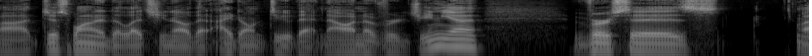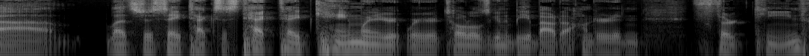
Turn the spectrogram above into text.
uh, just wanted to let you know that I don't do that now on a Virginia versus, uh, let's just say Texas Tech type game where your where your total is going to be about 113,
